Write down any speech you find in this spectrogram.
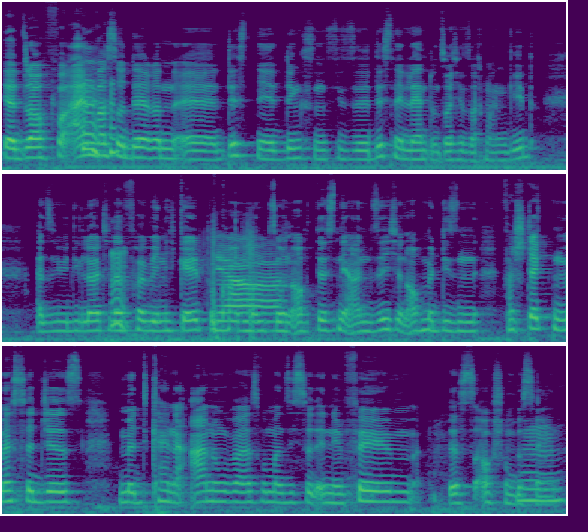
Ja, doch, vor allem was so deren äh, Disney-Dingsens, diese Disneyland und solche Sachen angeht. Also wie die Leute da voll wenig Geld bekommen Ja. und so und auch Disney an sich und auch mit diesen versteckten Messages, mit keine Ahnung was, wo man sich so in den Filmen, das ist auch schon ein bisschen,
